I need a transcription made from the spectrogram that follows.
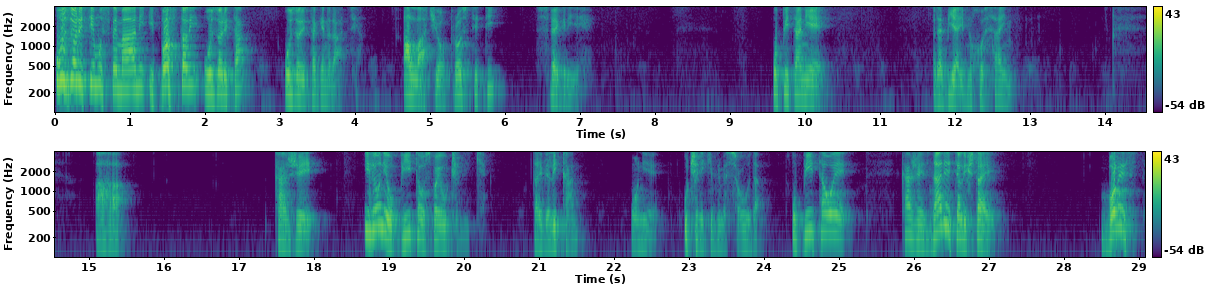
uzoriti muslimani i postali uzorita, uzorita generacija. Allah će oprostiti sve grijehe. Upitan je Rabija ibn Husayn. A kaže, ili on je upitao svoje učenike, taj velikan, on je učenik ibn Mesauda, upitao je, kaže, znadete li šta je bolest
